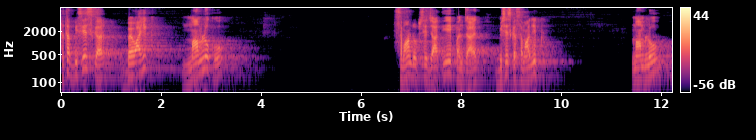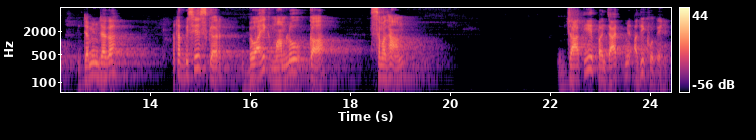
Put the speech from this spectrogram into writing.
तथा विशेषकर वैवाहिक मामलों को समान रूप से जातीय पंचायत विशेषकर सामाजिक मामलों, ज़मीन जगह, तथा विशेषकर वैवाहिक मामलों का समाधान जातीय पंचायत में अधिक होते हैं।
